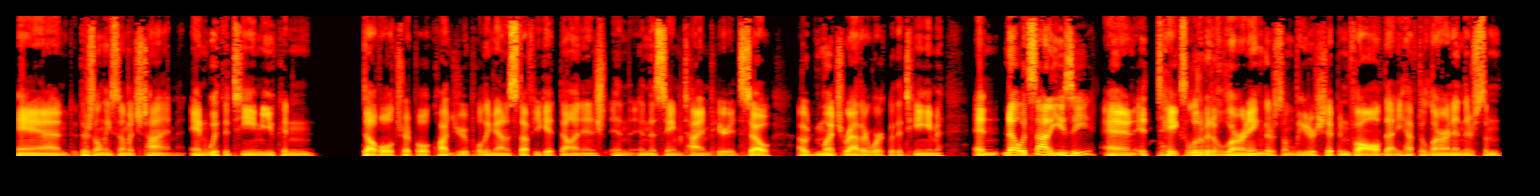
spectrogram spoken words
and there's only so much time. And with the team, you can double, triple, quadruple the amount of stuff you get done in, in, in the same time period. So I would much rather work with a team. And no, it's not easy, and it takes a little bit of learning. There's some leadership involved that you have to learn, and there's some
